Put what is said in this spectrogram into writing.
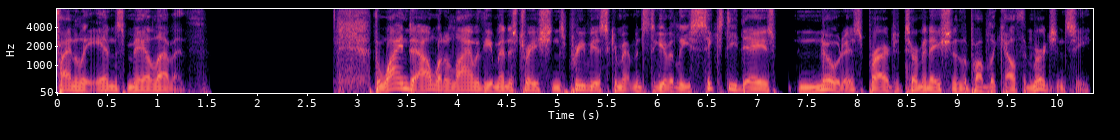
finally ends May 11th. The wind down would align with the administration's previous commitments to give at least 60 days notice prior to termination of the public health emergency.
